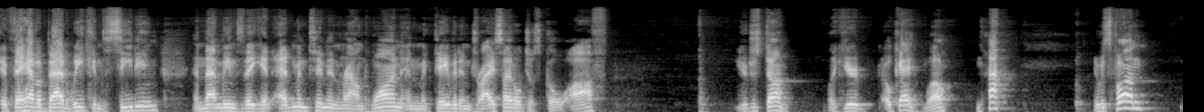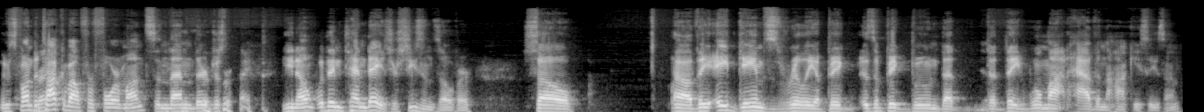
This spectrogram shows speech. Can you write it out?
if they have a bad week in the seeding, and that means they get Edmonton in round one, and McDavid and Draisaitl just go off, you're just done. Like you're okay. Well, it was fun. It was fun to Right. talk about for four months, and then they're just, Right. you know, within ten days, your season's over. So, uh, the eight games is really a big is a big boon that that they will not have in the hockey season.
